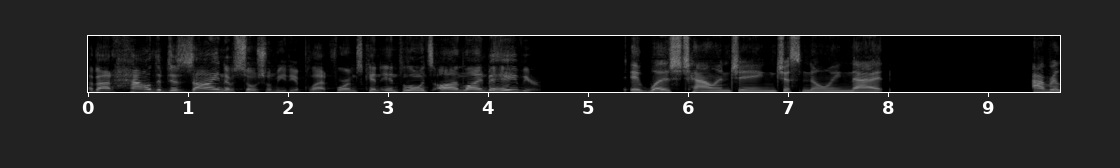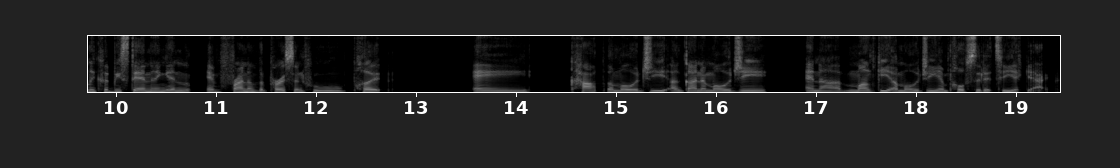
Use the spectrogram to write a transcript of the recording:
about how the design of social media platforms can influence online behavior. It was challenging just knowing that I really could be standing in, in front of the person who put a cop emoji, a gun emoji, and a monkey emoji and posted it to Yik Yak.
